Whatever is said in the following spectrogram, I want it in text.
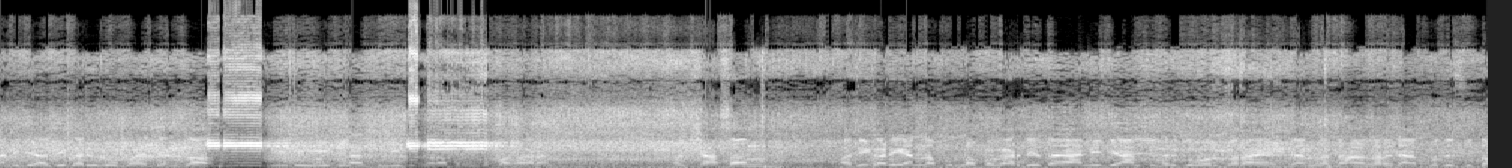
आणि जे अधिकारी लोक आहेत त्यांचा दीड ते एक लाख वीस हजारापर्यंत पगार आहे. पण शासन अधिकारी यांना पूर्ण पगार देत आहे आणि जे आमच्यासारखे वर्कर आहेत ज्यांना दहा हजाराच्या आतमध्ये सुद्धा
